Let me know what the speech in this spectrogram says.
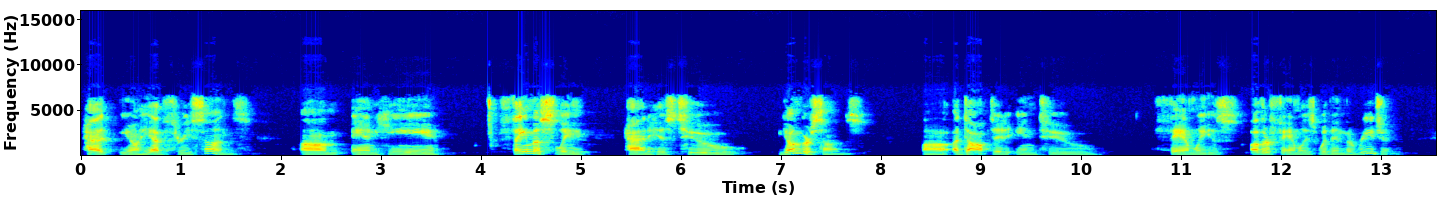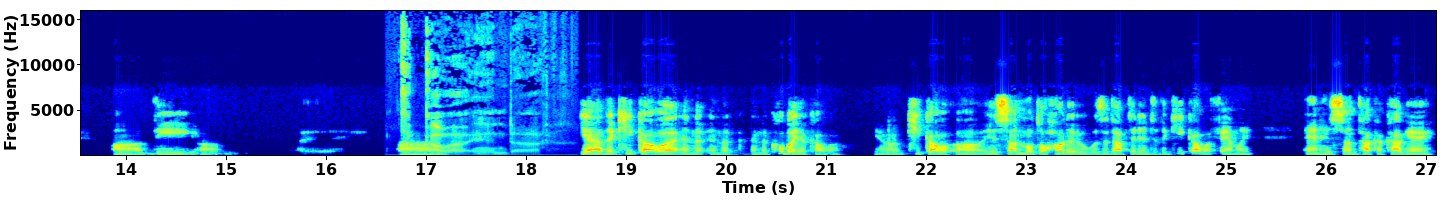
had you know he had three sons, um, and he famously had his two younger sons uh, adopted into families, other families within the region. Uh, the um, Kikkawa and uh... yeah, the Kikkawa and the and the and the Kobayakawa. You know, Kikkawa, uh, his son Motoharu was adopted into the Kikkawa family, and his son Takakage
